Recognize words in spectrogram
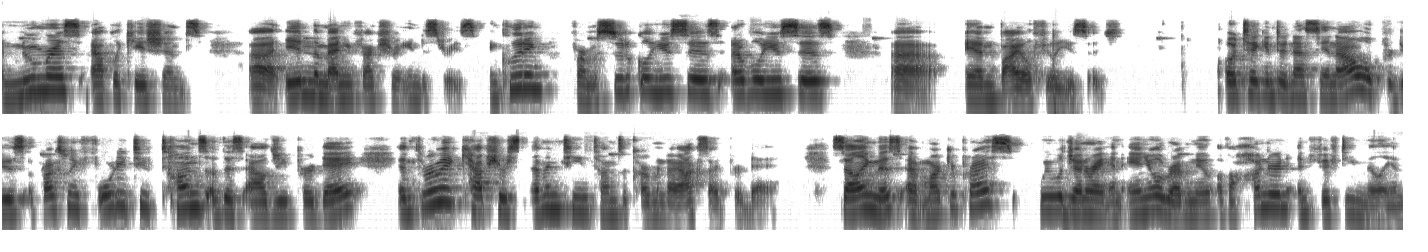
numerous applications uh, in the manufacturing industries, including pharmaceutical uses, edible uses, uh, and biofuel usage. OTEC Internacional will produce approximately 42 tons of this algae per day, and through it capture 17 tons of carbon dioxide per day. Selling this at market price, we will generate an annual revenue of $150 million.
